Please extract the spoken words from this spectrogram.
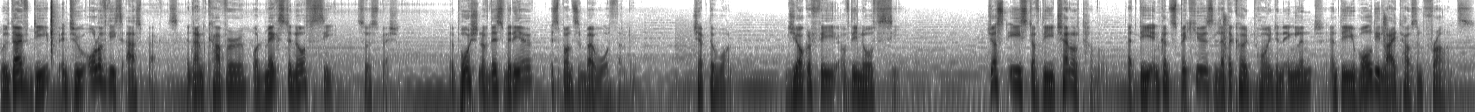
we'll dive deep into all of these aspects and uncover what makes the North Sea so special. A portion of this video is sponsored by War Thunder. Chapter 1 Geography of the North Sea. Just east of the Channel Tunnel, at the inconspicuous Leathercote Point in England and the Walde Lighthouse in France,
